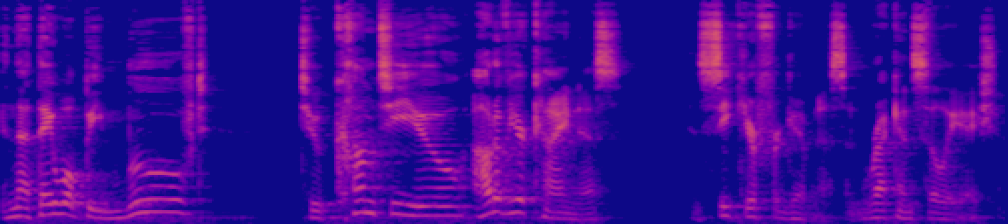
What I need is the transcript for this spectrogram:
and that they will be moved to come to you out of your kindness and seek your forgiveness and reconciliation.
